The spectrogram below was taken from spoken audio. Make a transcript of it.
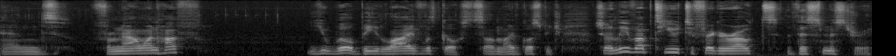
And from now on, Huff, you will be live with ghosts on Live Ghost Speech. So I leave up to you to figure out this mystery.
